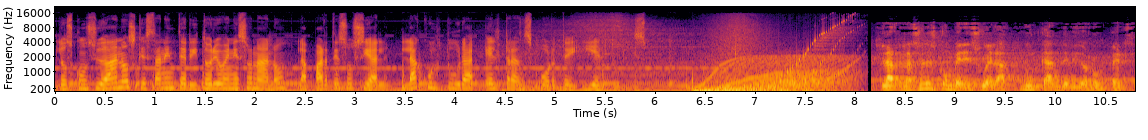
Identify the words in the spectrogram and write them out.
los conciudadanos que están en territorio venezolano, la parte social, la cultura, el transporte y el turismo. Las relaciones con Venezuela nunca han debido romperse.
